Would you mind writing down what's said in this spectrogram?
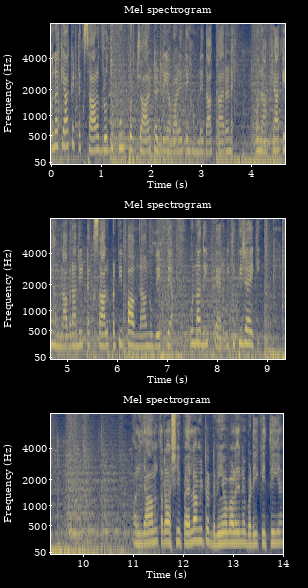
ਉਹਨਾਂ ਕਿਹਾ ਕਿ ਟਕਸਾਲ ਵਿਰੁੱਧ ਕੂੜ ਪ੍ਰਚਾਰ ਢੱਡਰੀਆਂ ਵਾਲੇ ਤੇ ਹਮਲੇ ਦਾ ਕਾਰਨ ਹੈ। ਉਹਨਾਂ ਆਖਿਆ ਕਿ ਹਮਲਾਵਰਾਂ ਦੀ ਟਕਸਾਲ ਪ੍ਰਤੀ ਭਾਵਨਾ ਨੂੰ ਵੇਖਦਿਆਂ ਉਹਨਾਂ ਦੀ ਪੈਰਵੀ ਕੀਤੀ ਜਾਏਗੀ। ਇਲਜ਼ਾਮ ਤਰਾਸ਼ੀ ਪਹਿਲਾਂ ਵੀ ਢੱਡਰੀਆਂ ਵਾਲੇ ਨੇ ਬੜੀ ਕੀਤੀ ਹੈ।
